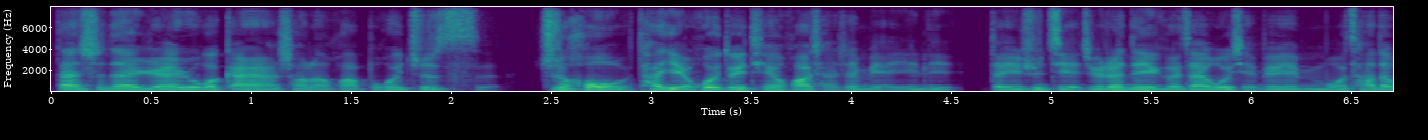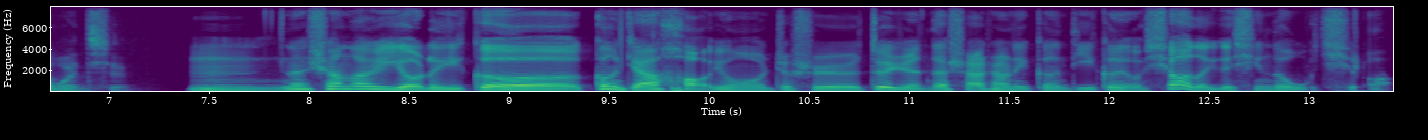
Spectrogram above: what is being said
但是呢，人如果感染上的话不会致死，之后它也会对天花产生免疫力，等于是解决了那个在危险边缘摩擦的问题。嗯，那相当于有了一个更加好用，就是对人的杀伤力更低、更有效的一个新的武器了。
